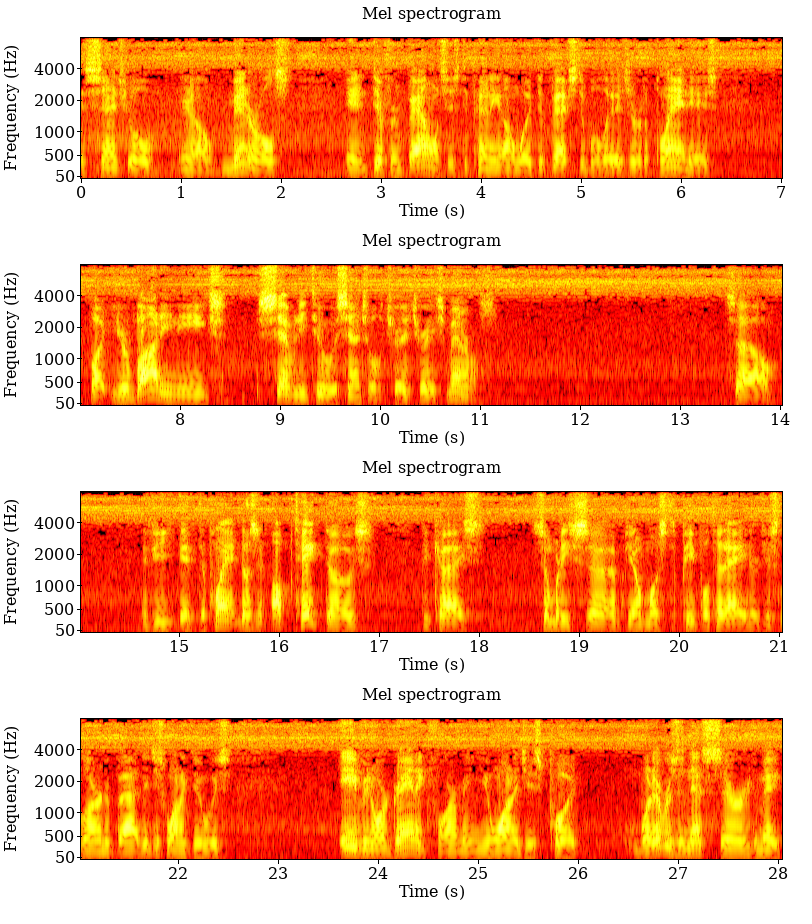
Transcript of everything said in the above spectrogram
essential, you know, minerals in different balances depending on what the vegetable is or the plant is but your body needs 72 essential trace minerals. So, if you if the plant doesn't uptake those because somebody's uh, you know most of the people today they're just learned about they just want to do is even organic farming you want to just put whatever's necessary to make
